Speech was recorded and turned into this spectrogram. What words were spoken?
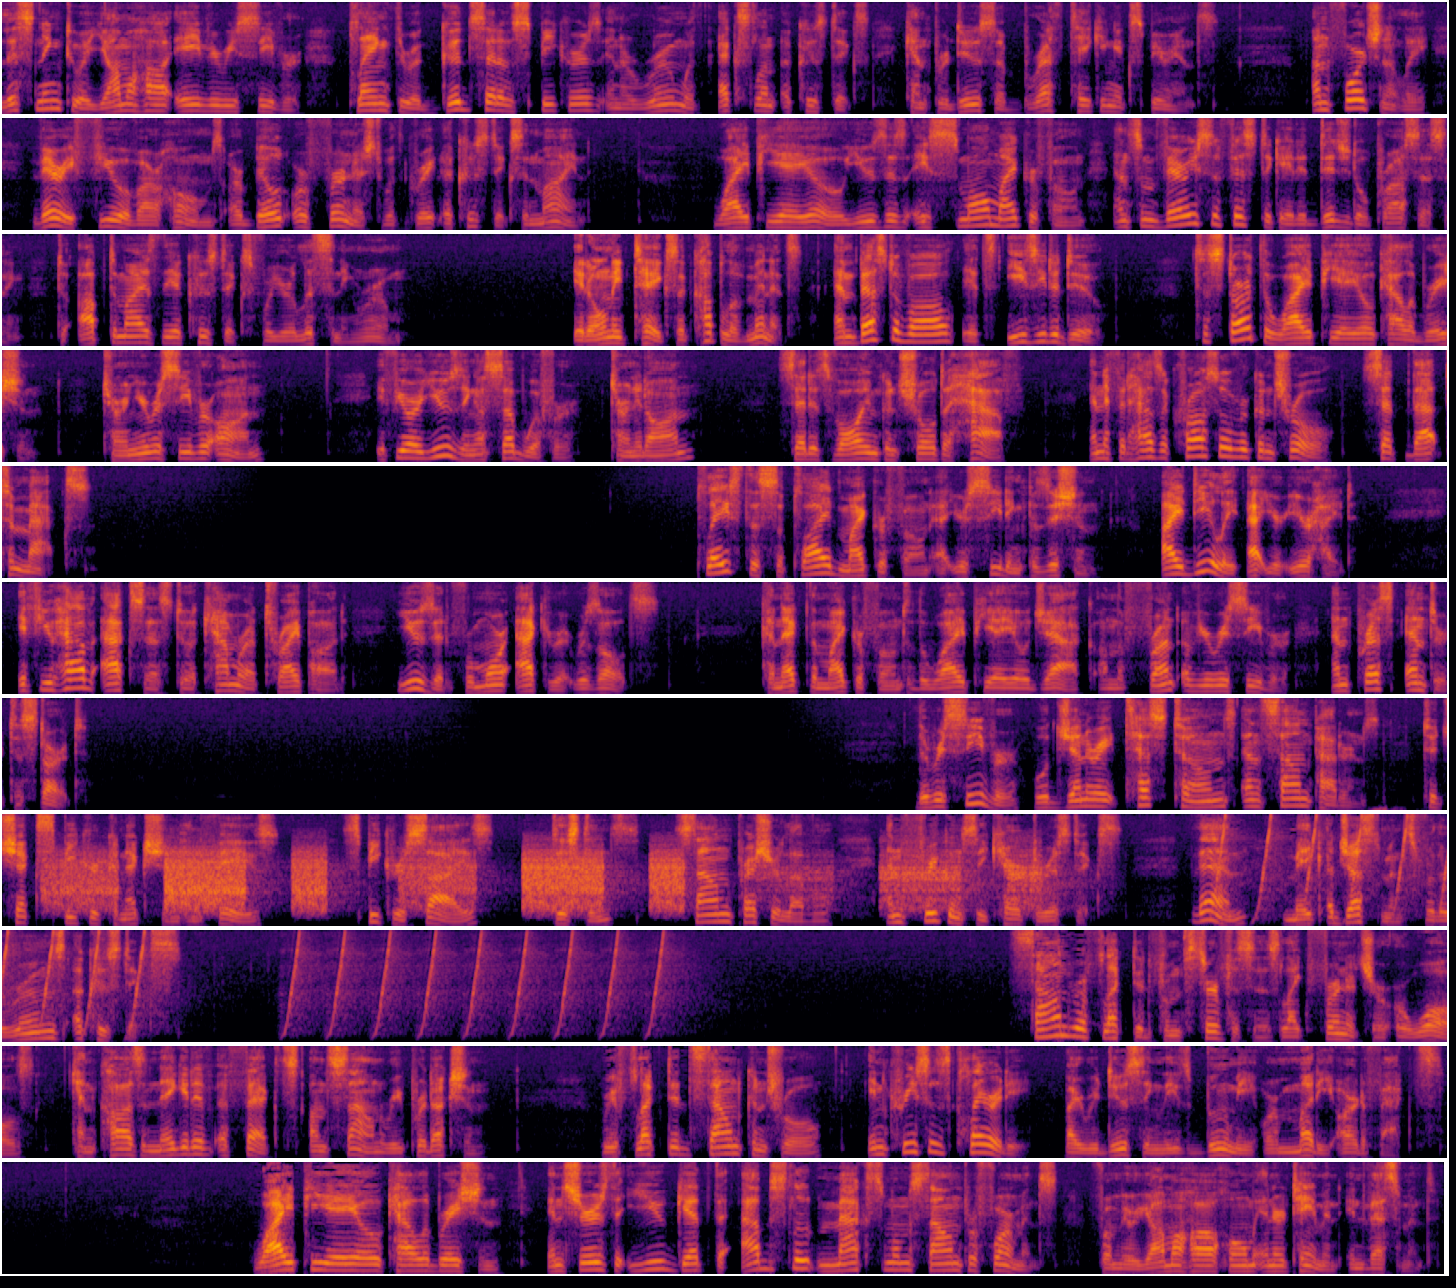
Listening to a Yamaha AV receiver playing through a good set of speakers in a room with excellent acoustics can produce a breathtaking experience. Unfortunately, very few of our homes are built or furnished with great acoustics in mind. YPAO uses a small microphone and some very sophisticated digital processing to optimize the acoustics for your listening room. It only takes a couple of minutes and best of all, it's easy to do. To start the YPAO calibration, turn your receiver on. If you are using a subwoofer, turn it on, set its volume control to half, and if it has a crossover control, set that to max. Place the supplied microphone at your seating position, ideally at your ear height. If you have access to a camera tripod, Use it for more accurate results. Connect the microphone to the YPAO jack on the front of your receiver and press Enter to start. The receiver will generate test tones and sound patterns to check speaker connection and phase, speaker size, distance, sound pressure level, and frequency characteristics. Then, make adjustments for the room's acoustics. Sound reflected from surfaces like furniture or walls can cause negative effects on sound reproduction. Reflected sound control increases clarity by reducing these boomy or muddy artifacts. YPAO calibration ensures that you get the absolute maximum sound performance from your Yamaha home entertainment investment.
